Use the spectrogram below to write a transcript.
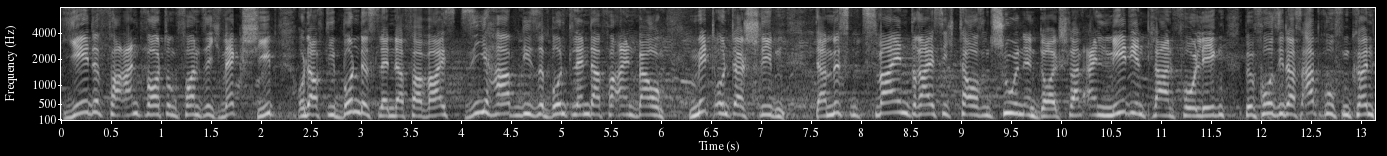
jede Verantwortung von sich wegschiebt und auf die Bundesländer verweist. Sie haben diese Bund-Länder-Vereinbarung mit unterschrieben. Da müssen 32.000 Schulen in Deutschland einen Medienplan vorlegen, bevor sie das abrufen können.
